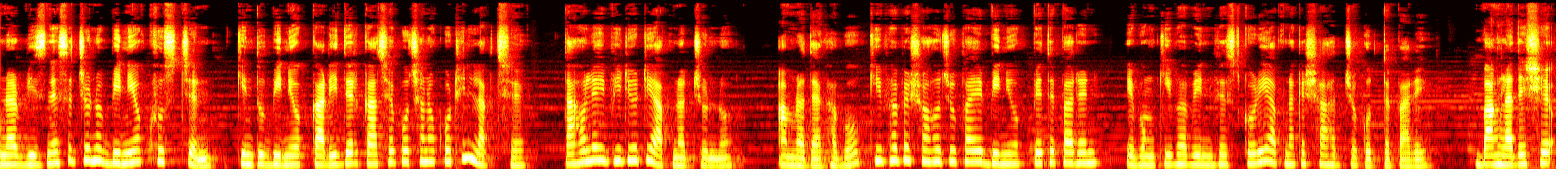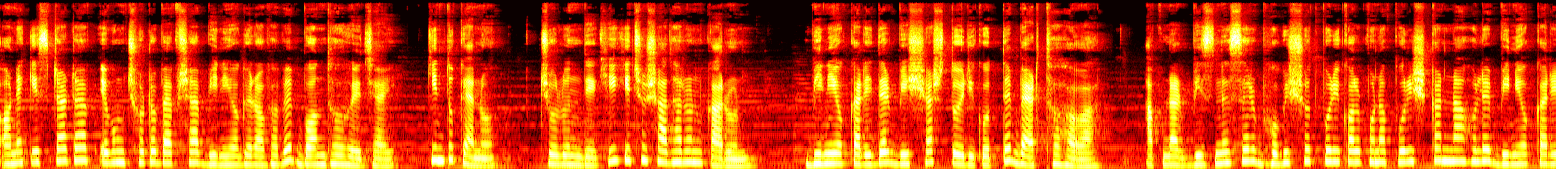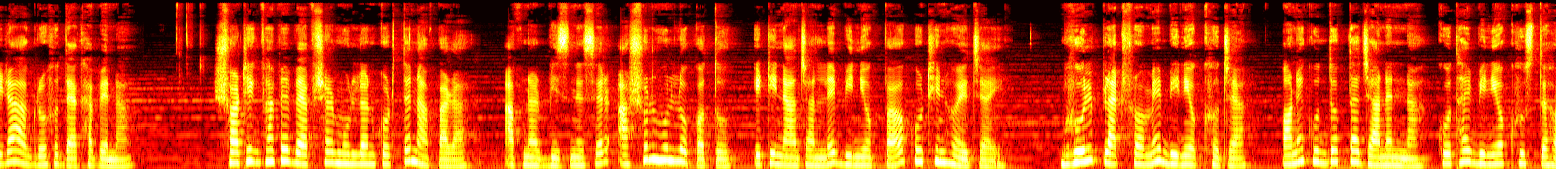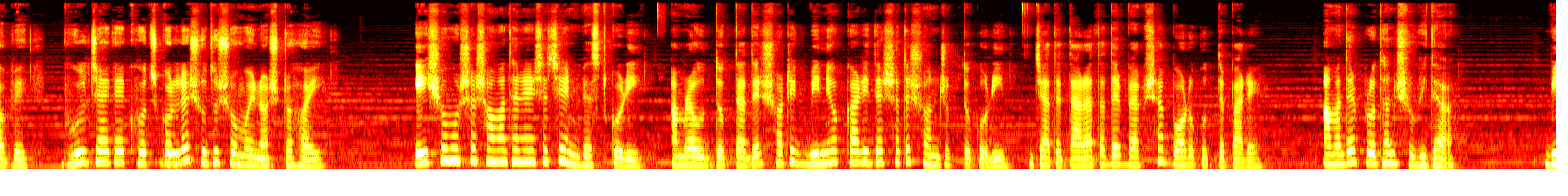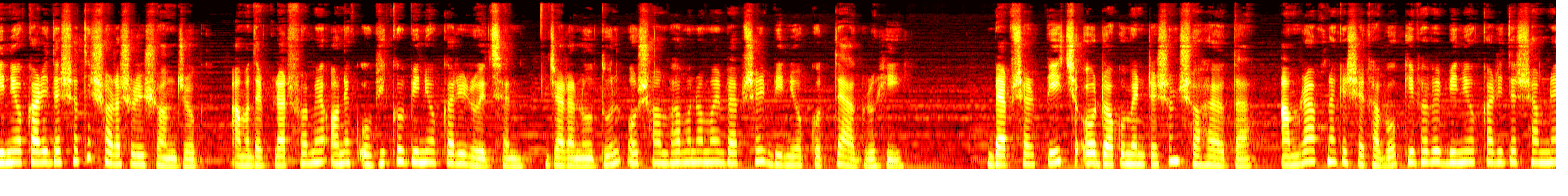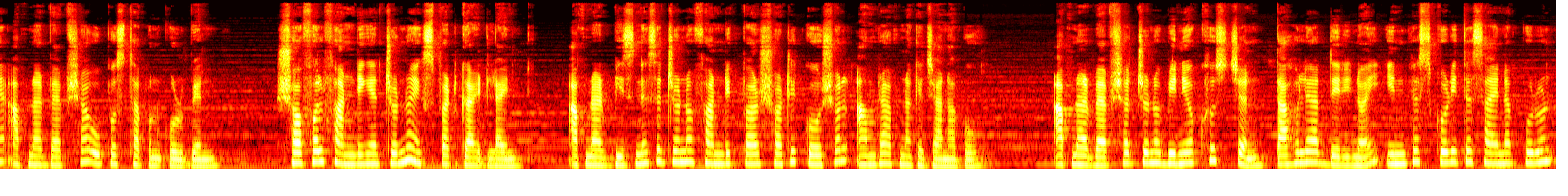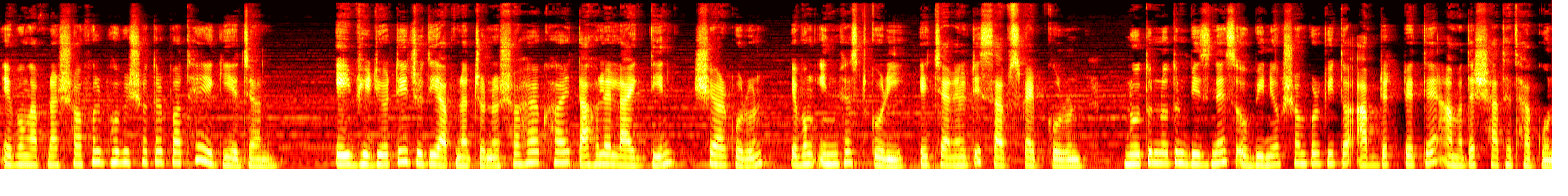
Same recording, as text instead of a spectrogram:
আপনার বিজনেসের জন্য বিনিয়োগ খুঁজছেন, কিন্তু বিনিয়োগকারীদের কাছে পৌঁছানো কঠিন লাগছে। তাহলে এই ভিডিওটি আপনার জন্য। আমরা দেখাবো কীভাবে সহজ উপায়ে বিনিয়োগ পেতে পারেন এবং কীভাবে ইনভেস্ট করি আপনাকে সাহায্য করতে পারে। বাংলাদেশে অনেক স্টার্টআপ এবং ছোট ব্যবসা বিনিয়োগের অভাবে বন্ধ হয়ে যায়। কিন্তু কেন? চলুন দেখি কিছু সাধারণ কারণ। বিনিয়োগকারীদের বিশ্বাস তৈরি করতে ব্যর্থ হওয়া। আপনার বিজনেসের ভবিষ্যৎ পরিকল্পনা পরিষ্কার না হলে বিনিয়োগকারীরা আগ্রহ দেখাবে না। সঠিকভাবে ব্যবসার মূল্যায়ন করতে না পারা। আপনার বিজনেসের আসল মূল্য কত, এটি না জানলে বিনিয়োগ পাওয়া কঠিন হয়ে যায়। ভুল প্ল্যাটফর্মে বিনিয়োগ খোঁজা। অনেক উদ্যোক্তা জানেন না কোথায় বিনিয়োগ খুঁজতে হবে। ভুল জায়গায় খোঁজ করলে শুধু সময় নষ্ট হয়। এই সমস্যা সমাধানে এসেছে ইনভেস্ট করি। আমরা উদ্যোক্তাদের সঠিক বিনিয়োগকারীদের সাথে সংযুক্ত করি, যাতে তারা তাদের ব্যবসা বড় করতে পারে। আমাদের প্রধান সুবিধা, বিনিয়োগকারীদের সাথে সরাসরি সংযোগ। আমাদের প্ল্যাটফর্মে অনেক অভিজ্ঞ বিনিয়োগকারী রয়েছেন, যারা নতুন ও সম্ভাবনাময় ব্যবসায় বিনিয়োগ করতে আগ্রহী। ব্যবসার পিচ ও ডকুমেন্টেশন সহায়তা। আমরা আপনাকে শেখাবো কীভাবে বিনিয়োগকারীদের সামনে আপনার ব্যবসা উপস্থাপন করবেন। সফল ফান্ডিংয়ের জন্য এক্সপার্ট গাইডলাইন। আপনার বিজনেসের জন্য ফান্ডিং পাওয়ার সঠিক কৌশল আমরা আপনাকে জানাব। আপনার ব্যবসার জন্য বিনিয়োগ খুঁজছেন, তাহলে আর দেরি নয়, ইনভেস্ট করিতে সাইন আপ করুন এবং আপনার সফল ভবিষ্যতের পথে এগিয়ে যান। এই ভিডিওটি যদি আপনার জন্য সহায়ক হয়, তাহলে লাইক দিন, শেয়ার করুন এবং ইনভেস্ট করি। এই চ্যানেলটি সাবস্ক্রাইব করুন। নতুন নতুন বিজনেস ও বিনিয়োগ সম্পর্কিত আপডেট পেতে আমাদের সাথে থাকুন।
